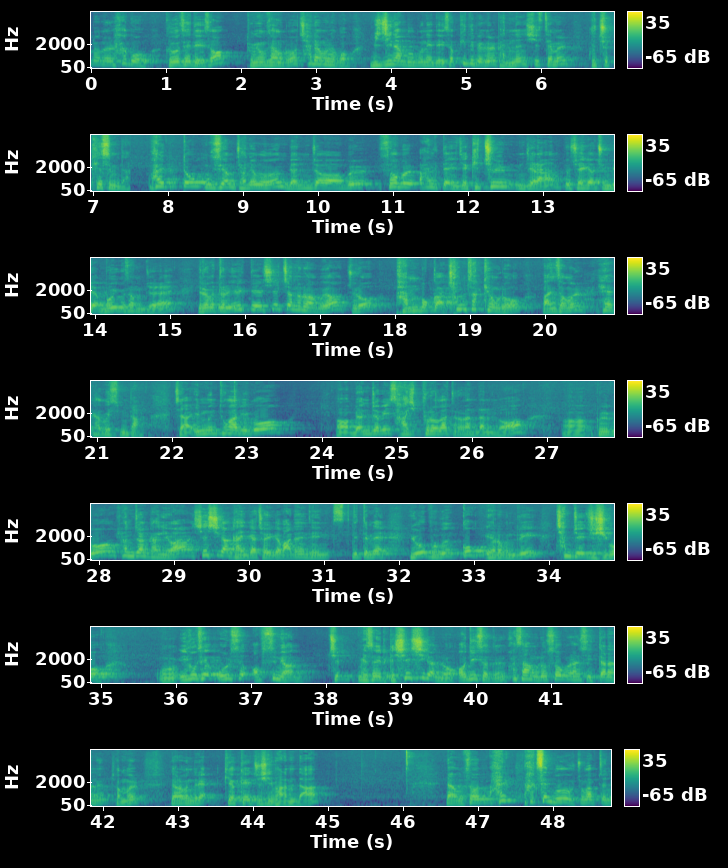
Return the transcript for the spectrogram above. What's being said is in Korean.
토론을 하고 그것에 대해서 동영상으로 촬영을 하고 미진한 부분에 대해서 피드백을 받는 시스템을 구축했습니다. 활동 우수형 전형은 면접을 수업을 할 때 이제 기출 문제랑 또 저희가 준비한 모의고사 문제 이런 것들을 1대1 실전으로 하고요. 주로 반복과 첨삭형으로 완성을 해 가고 있습니다. 자, 인문 통합이고 어, 면접이 40%가 들어간다는 거. 어, 그리고 현장 강의와 실시간 강의가 저희가 마련이 되어 있기 때문에 이 부분 꼭 여러분들이 참조해 주시고, 어, 이곳에 올 수 없으면 집에서 이렇게 실시간으로 어디서든 화상으로 수업을 할 수 있다는 점을 여러분들이 기억해 주시기 바랍니다. 자, 우선 학- 학생부 종합전형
